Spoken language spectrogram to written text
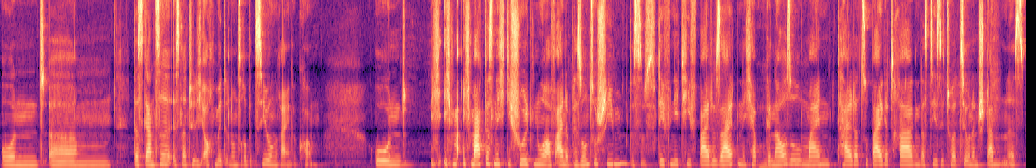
Und ähm, das Ganze ist natürlich auch mit in unsere Beziehung reingekommen. Und ich, ich, ich mag das nicht, die Schuld nur auf eine Person zu schieben. Das ist definitiv beide Seiten. Ich habe genauso meinen Teil dazu beigetragen, dass die Situation entstanden ist.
